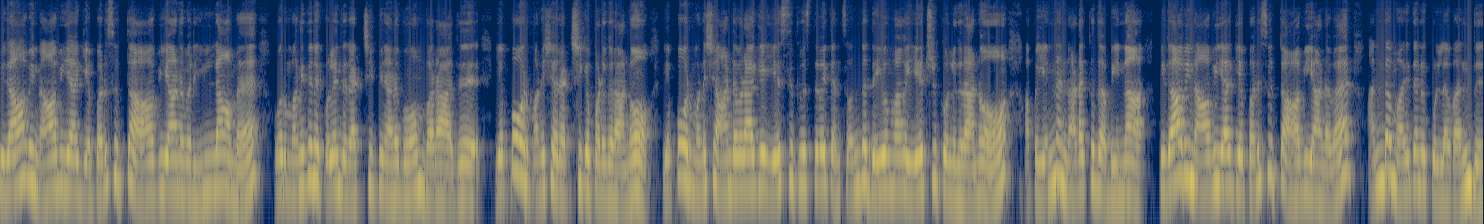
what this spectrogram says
பிதாவின் ஆவியாகிய பரிசுத்த ஆவியானவர் இல்லாம ஒரு மனிதனுக்குள்ள இந்த ரட்சிப்பின் அனுபவம் வராது. எப்போ ஒரு மனுஷன் ரட்சிக்கப்படுகிறானோ எப்போ ஒரு மனுஷன் ஆண்டவராகிய இயேசு கிறிஸ்துவை தன் சொந்த தெய்வமாக ஏற்றுக்கொள்ளுகிறானோ அப்ப என்ன நடக்குது அப்படின்னா பிதாவின் ஆவியாகிய பரிசுத்த ஆவியானவர். அந்த மனிதனுக்குள்ள வந்து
